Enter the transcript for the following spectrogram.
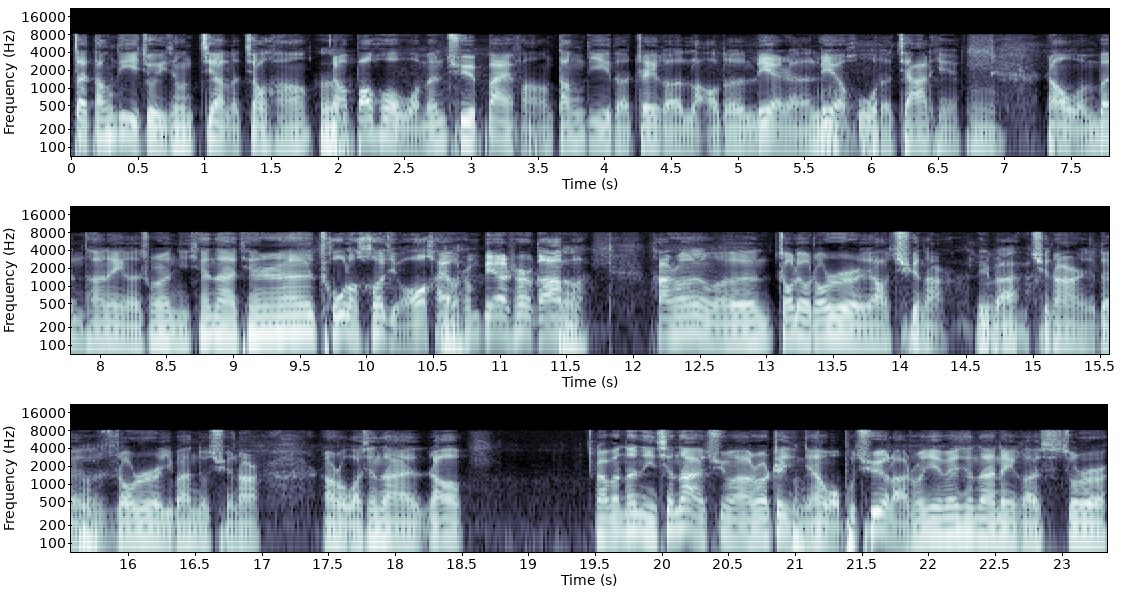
在当地就已经建了教堂，嗯。然后包括我们去拜访当地的这个老的猎人、猎户的家庭，嗯然后我们问他那个说你现在天天除了喝酒还有什么别的事儿干吗？他说我周六周日要去那儿，礼拜嗯去那儿去，对，嗯周日一般就去那儿。然后说我现在，然后。要不，那你现在去吗？说这几年我不去了，说因为现在那个就是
